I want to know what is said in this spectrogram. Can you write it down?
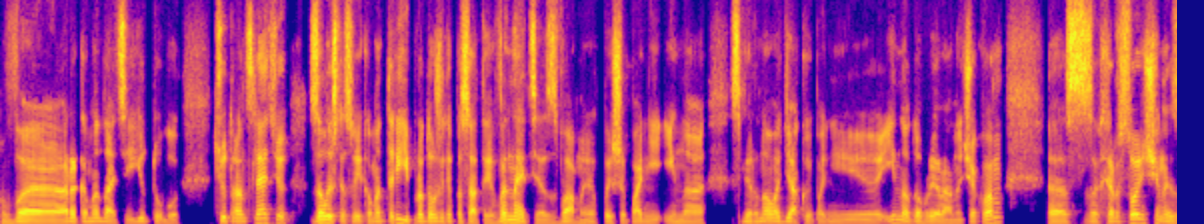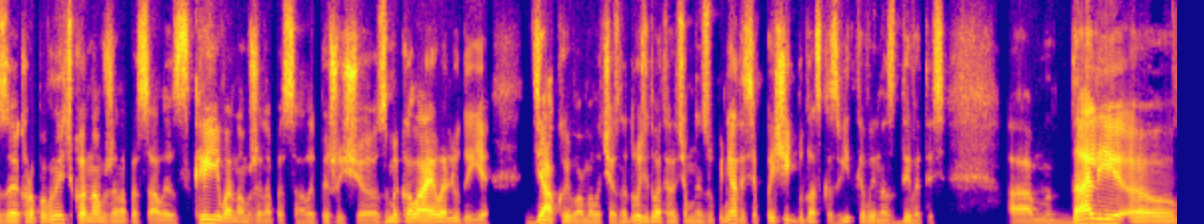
в рекомендації Ютубу цю трансляцію. Залиште свої коментарі і продовжуйте писати. Венеція з вами пише пані Інна Смірнова. Дякую, пані Інно. Добрий раночок вам Е, з Херсонщини, з Кропивницького нам вже написали, з Києва нам вже написали. Пишуть, що з Миколаєва люди є. Дякую вам, величезне друзі. Давайте на цьому не зупинятися. Пишіть, будь ласка, звідки ви нас дивитесь. А, м, Далі е, в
